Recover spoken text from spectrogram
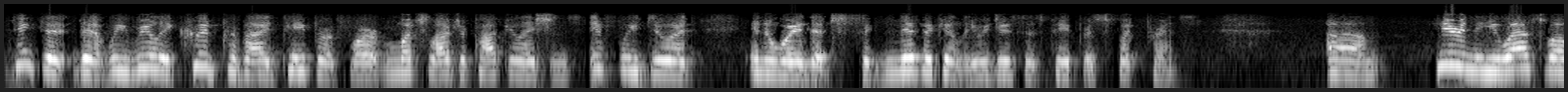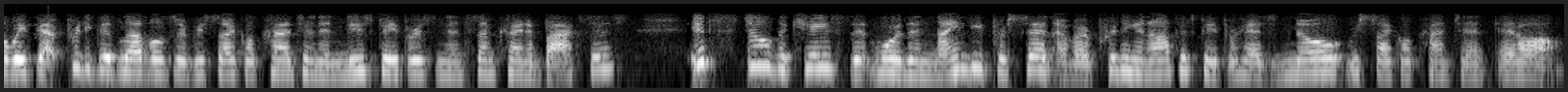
I think that, that we really could provide paper for much larger populations if we do it in a way that significantly reduces paper's footprints. Um, here in the U.S., while we've got pretty good levels of recycled content in newspapers and in some kind of boxes, it's still the case that more than 90% of our printing and office paper has no recycled content at all.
